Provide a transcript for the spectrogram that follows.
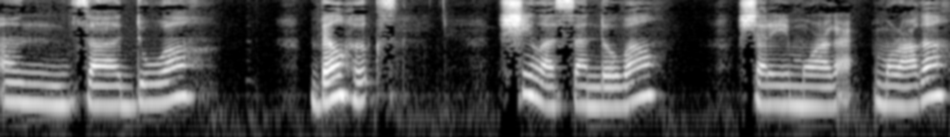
Anzaldúa, Bell Hooks, Sheila Sandoval, Cherríe Moraga, Moraga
